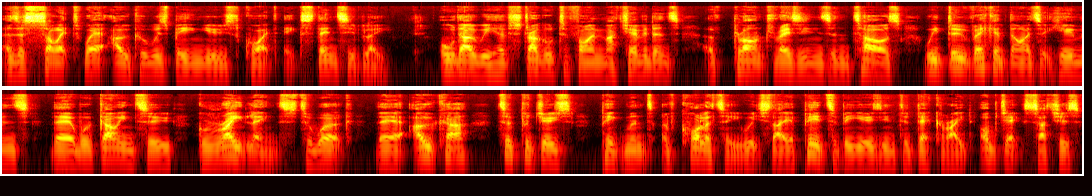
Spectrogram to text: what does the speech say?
as a site where ochre was being used quite extensively. Although we have struggled to find much evidence of plant resins and tars, we do recognise that humans there were going to great lengths to work their ochre to produce pigment of quality, which they appeared to be using to decorate objects such as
